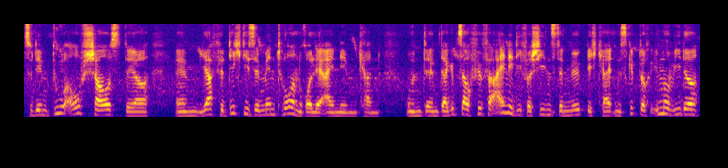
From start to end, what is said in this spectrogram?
zu dem du aufschaust, der ähm, ja, für dich diese Mentorenrolle einnehmen kann. Und ähm, da gibt es auch für Vereine die verschiedensten Möglichkeiten. Es gibt auch immer wieder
